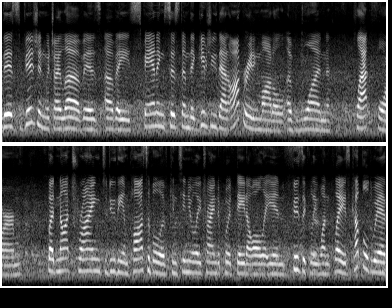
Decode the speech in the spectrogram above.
this vision, which I love, is of a spanning system that gives you that operating model of one platform, but not trying to do the impossible of continually trying to put data all in physically one place, coupled with,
